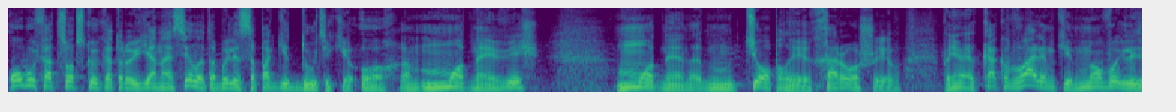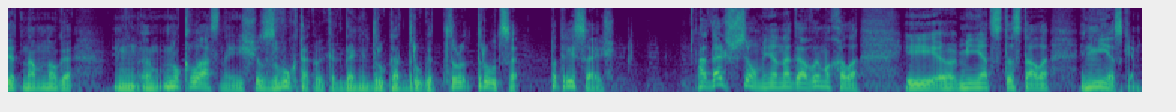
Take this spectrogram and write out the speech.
Обувь отцовскую, которую я носил, это были сапоги-дутики. Ох, модная вещь модные, теплые, хорошие. Понимаете, как валенки, но выглядят намного, ну, классные. Еще звук такой, когда они друг от друга трутся. Потрясающе. А дальше все, у меня нога вымахала, и э, меняться-то стало не с кем.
